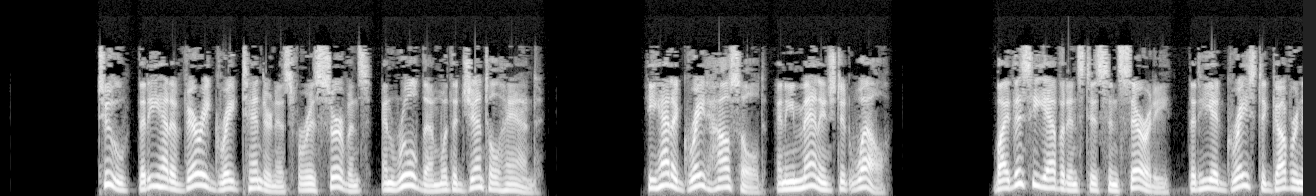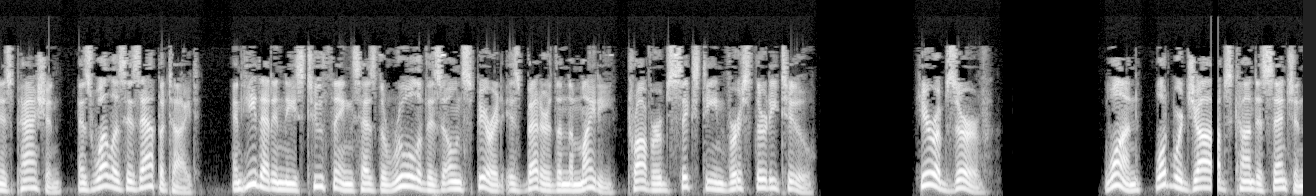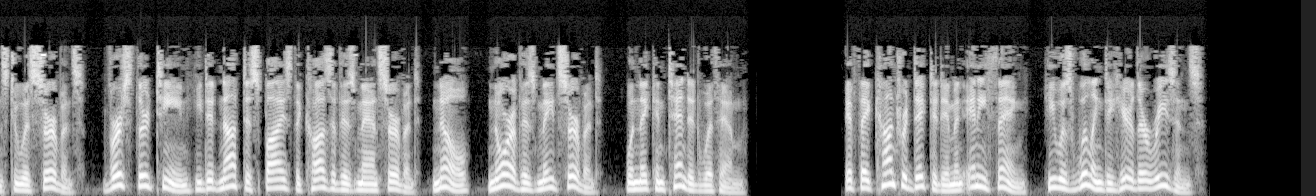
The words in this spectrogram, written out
2. That he had a very great tenderness for his servants and ruled them with a gentle hand. He had a great household, and he managed it well. By this he evidenced his sincerity, that he had grace to govern his passion, as well as his appetite, and he that in these two things has the rule of his own spirit is better than the mighty. Proverbs 16 verse 32. Here observe. 1. What were Job's condescensions to his servants? Verse 13 He did not despise the cause of his manservant, no, nor of his maidservant, when they contended with him. If they contradicted him in anything, he was willing to hear their reasons.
